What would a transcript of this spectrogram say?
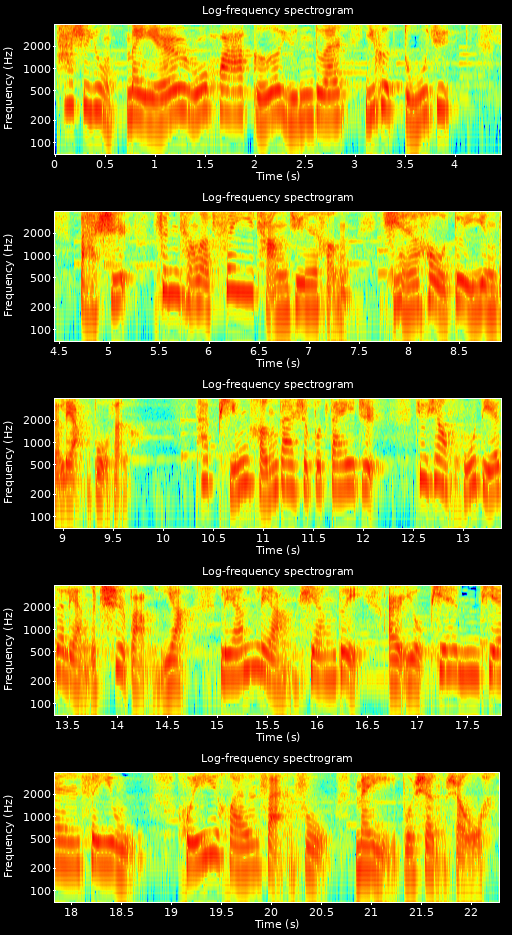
它是用“美人如花隔云端”一个独句，把诗分成了非常均衡、前后对应的两部分了。它平衡，但是不呆滞。就像蝴蝶的两个翅膀一样，两两相对而又翩翩飞舞，回环反复，美不胜收啊！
